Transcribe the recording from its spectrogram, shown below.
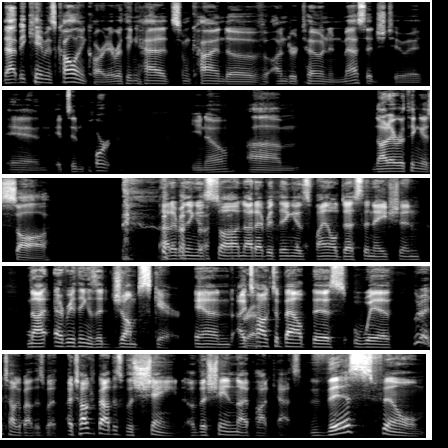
that became his calling card. Everything had some kind of undertone and message to it and it's important, you know? Um not everything is saw. Not everything is Saw, not everything is Final Destination, not everything is a jump scare. And I Correct. talked about this with who did I talk about this with? I talked about this with Shane of the Shane and I podcast. This film,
